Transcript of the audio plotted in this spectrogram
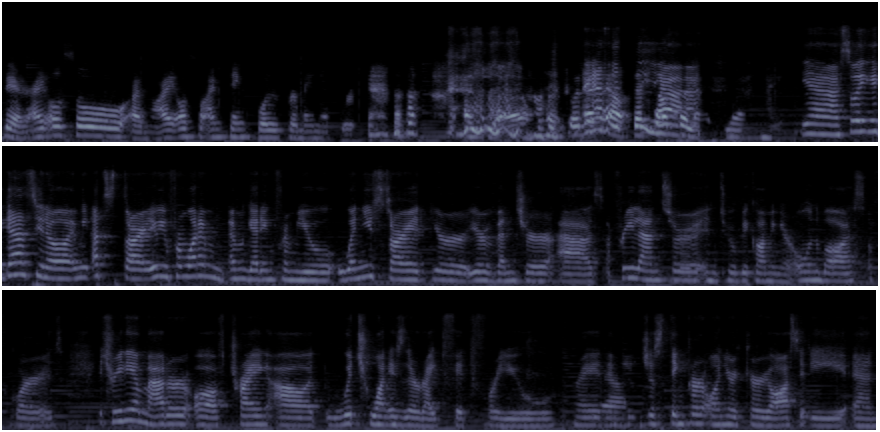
there i also ano, i also i'm thankful for my network as so that helped that that's- helped a yeah. lot yeah Yeah, so I guess you know, I mean, at start, I mean, from what I'm I'm getting from you, when you start your your venture as a freelancer into becoming your own boss, of course, it's really a matter of trying out which one is the right fit for you, right? Yeah. And just tinker on your curiosity, and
